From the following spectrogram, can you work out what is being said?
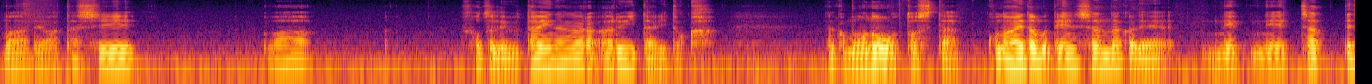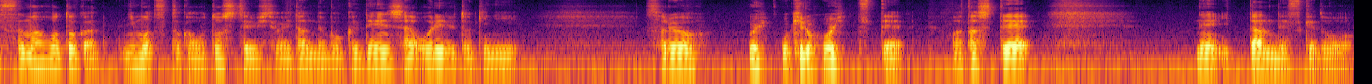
まあね私は外で歌いながら歩いたりとかなんか物を落とした。この間も電車の中で寝寝ちゃってスマホとか荷物とか落としてる人がいたんで僕電車降りる時にそれを「おい起きろおい」っつって渡してね行ったんですけど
